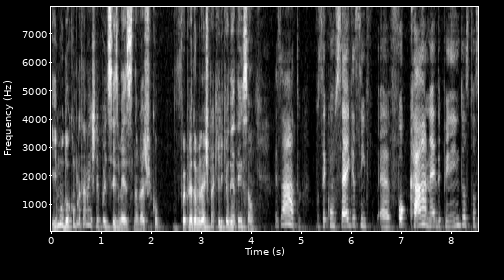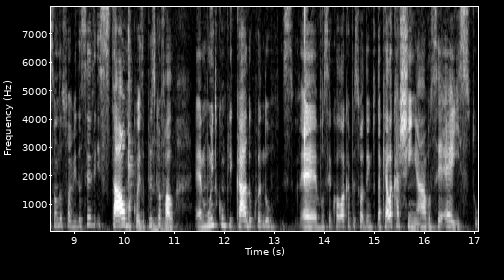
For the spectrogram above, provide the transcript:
E mudou completamente depois de seis meses. Na verdade, ficou, foi predominante para aquele que eu dei atenção. Exato. Você consegue, assim, é, focar, né? Dependendo da situação da sua vida, você está uma coisa. Por isso que eu Uhum. falo, é muito complicado quando é, você coloca a pessoa dentro daquela caixinha. Ah, você é isto.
